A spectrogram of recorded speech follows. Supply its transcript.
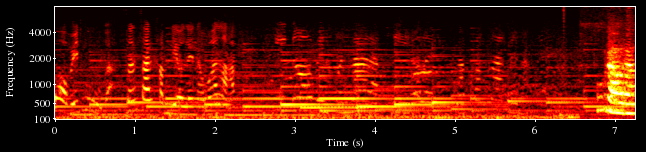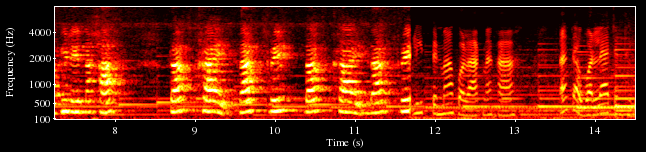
บอกไม่ถูกอะสั้นๆคำเดียวเลยนะว่ารักนี่ก็เป็นคน เรารักพี่ฤทธิ์นะคะ รักใคร รักคริสรักใคร รักคริสลิศเป็นมากกว่ารักนะคะ ตั้งแต่วันแรกจนถึง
